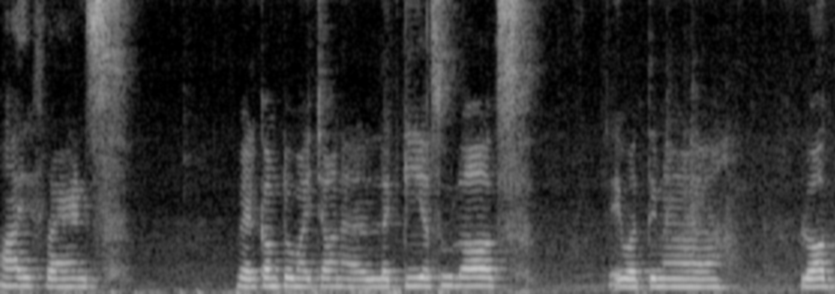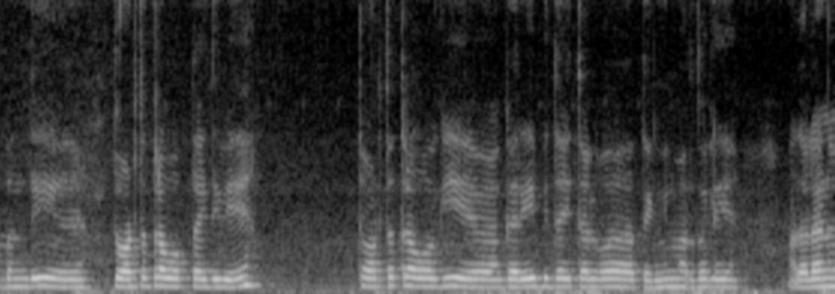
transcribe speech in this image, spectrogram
Hi friends welcome to my channel lucky Yasu vlogs ಇವತ್ತಿನ ಲಾಗ್ ಬಂದು ತೋಟದ ಹತ್ರ ಹೋಗ್ತಾ ಇದ್ದೀವಿ. ತೋಟದ ಹತ್ರ ಹೋಗಿ, ಗರಿ ಬಿದ್ದೈತಲ್ವ ತೆಂಗಿನ ಮರದಲ್ಲಿ, ಅದೆಲ್ಲನೂ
